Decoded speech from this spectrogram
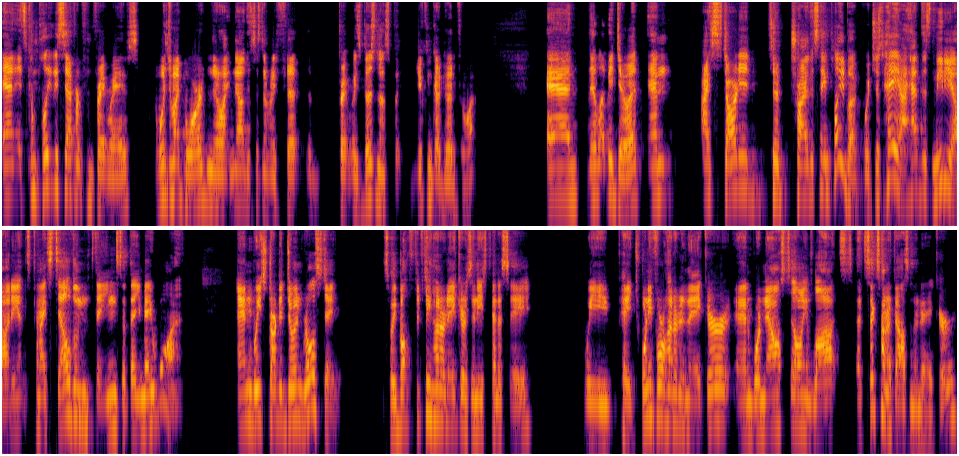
And it's completely separate from FreightWaves. I went to my board and they're like, no, this doesn't really fit the FreightWaves business, but you can go do it if you want and they let me do it. And I started to try the same playbook, which is, hey, I have this media audience. Can I sell them things that they may want? And we started doing real estate. So we bought 1,500 acres in East Tennessee. We paid 2400 an acre and we're now selling lots at 600,000 an acre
